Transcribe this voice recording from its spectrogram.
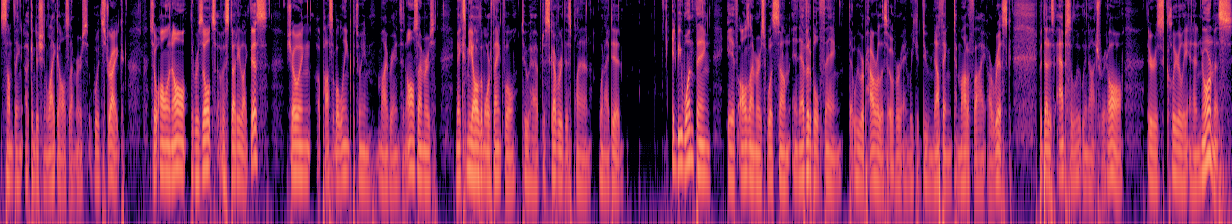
something, a condition like Alzheimer's, would strike. So, all in all, the results of a study like this, showing a possible link between migraines and Alzheimer's, makes me all the more thankful to have discovered this plan when I did. It'd be one thing if Alzheimer's was some inevitable thing that we were powerless over and we could do nothing to modify our risk, but that is absolutely not true at all. There is clearly an enormous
